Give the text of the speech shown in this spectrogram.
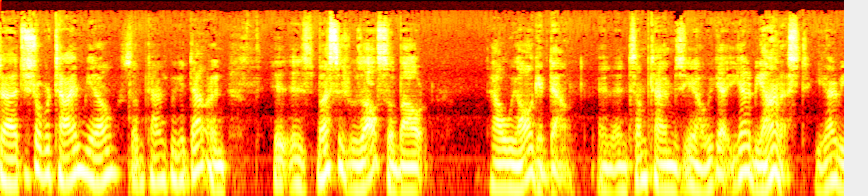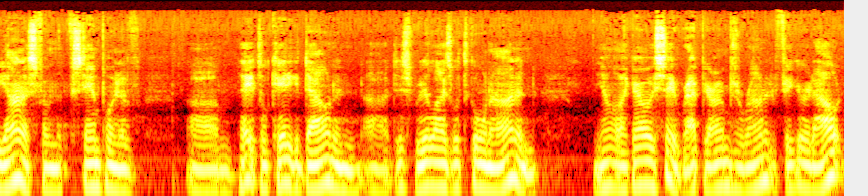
uh, just over time, you know, sometimes we get down. And his message was also about how we all get down, and and sometimes you know we got you got to be honest. You got to be honest from the standpoint of, um, hey, it's okay to get down and uh, just realize what's going on and you know, like I always say, wrap your arms around it, figure it out,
